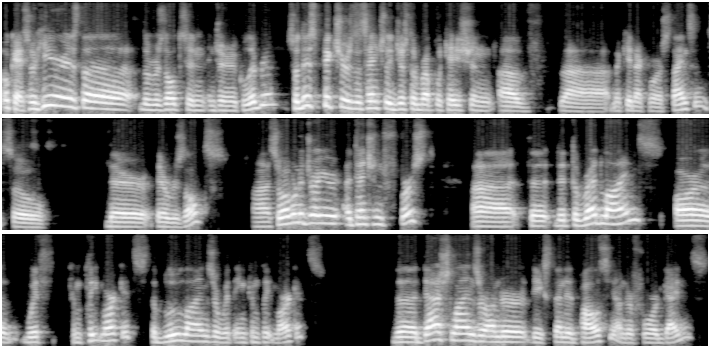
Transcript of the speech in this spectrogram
Okay, so here is the, the results in, in general equilibrium. So this picture is essentially just a replication of uh, McKay Nakamura Steinsson. So their, their results. Uh, so I want to draw your attention first uh, the, the, the red lines are with complete markets. The blue lines are with incomplete markets. The dashed lines are under the extended policy, under forward guidance.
